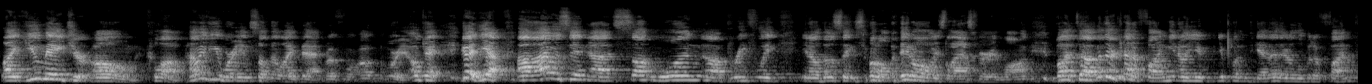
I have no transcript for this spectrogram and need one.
Like, you made your own club. How many of you were in something like that before? Oh, you? Okay, good, yeah. Uh, I was in uh, some, one uh, briefly. You know, those things don't, they don't always last very long. But, uh, but they're kind of fun. You know, you, you put them together, they're a little bit of fun.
